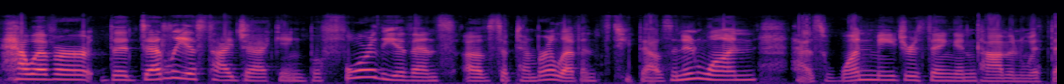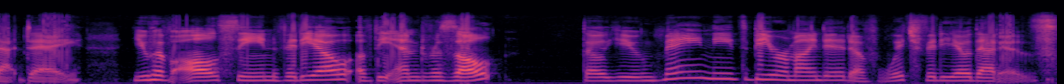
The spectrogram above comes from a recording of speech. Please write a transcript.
However, the deadliest hijacking before the events of September 11, 2001, has one major thing in common with that day you have all seen video of the end result, though you may need to be reminded of which video that is.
